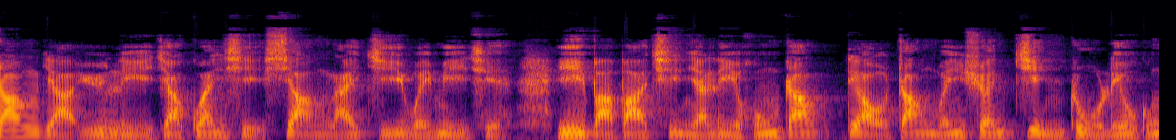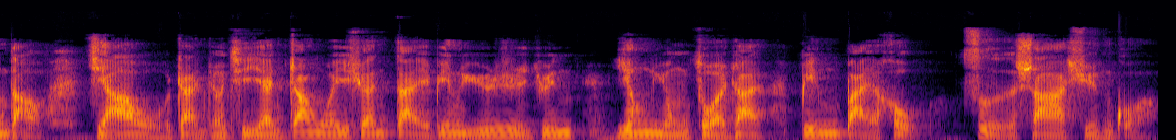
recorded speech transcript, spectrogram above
张家与李家关系向来极为密切。一八八七年，李鸿章调张文轩进驻刘公岛。甲午战争期间，张文轩带兵与日军英勇作战。兵败后自杀殉国。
